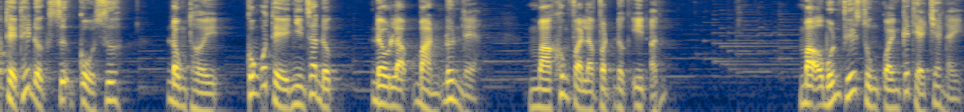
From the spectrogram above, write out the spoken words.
thể thấy được sự cổ xưa. Đồng thời cũng có thể nhìn ra được Đều là bản đơn lẻ, Mà không phải là vật được in ấn. Mà ở bốn phía xung quanh cái thẻ tre này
